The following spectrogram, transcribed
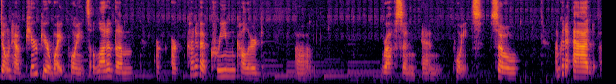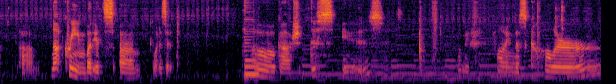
don't have pure, pure white points. A lot of them are, are kind of have cream colored uh, ruffs and, and points. So I'm going to add, um, not cream, but it's, um, what is it? Oh gosh, this is, let me find this color.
